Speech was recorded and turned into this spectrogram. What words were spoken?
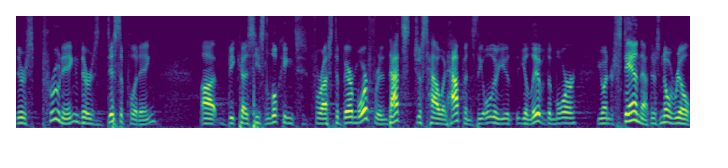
there's pruning, there's disciplining, uh, because he's looking for us to bear more fruit. And that's just how it happens. The older you, you live, the more you understand that. There's no real,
